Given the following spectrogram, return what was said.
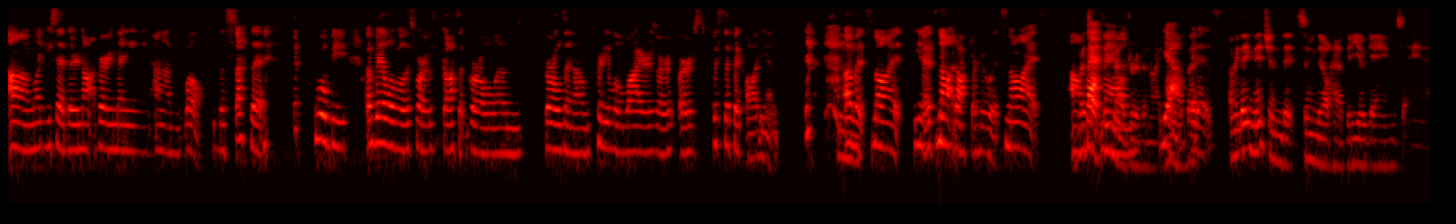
Um, like you said, there are not very many. Um, well, the stuff that will be available as far as Gossip Girl and girls and um, Pretty Little Liars are, are specific audience. Um, Mhm. it's not you know it's not Doctor Who. It's not um, it's all Batman. female driven right yeah, now. But it is. I mean, they mentioned that soon they'll have video games and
